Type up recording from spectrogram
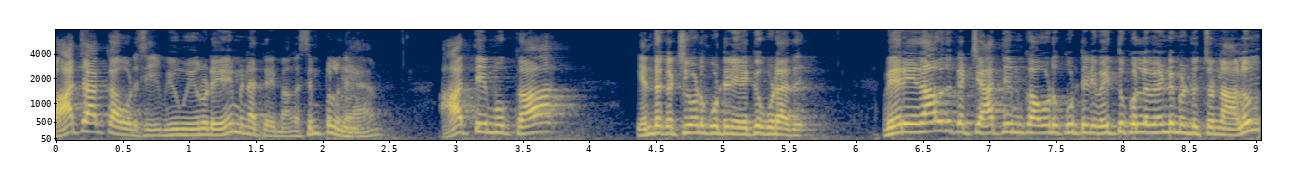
பாஜகவோட சி- இவங்க இவருடைய aim என்ன தெரியுமாங்க? சிம்பிளுங்க அதிமுக எந்த கட்சியோட கூட்டணி வைக்க கூடாது வேற ஏதாவது கட்சி அதிமுகவோடு கூட்டணி வைத்துக் கொள்ள வேண்டும் என்று சொன்னாலும்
